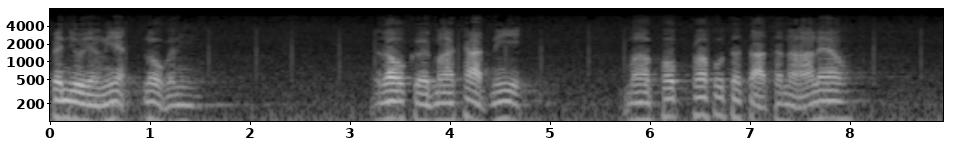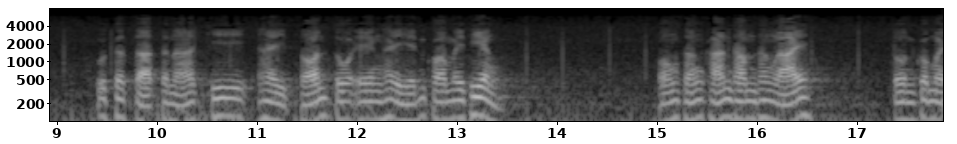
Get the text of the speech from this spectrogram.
เป็นอยู่อย่างนี้โลกอันนี้ เราเกิดมาชาตินี้ มาพบพระพุทธศาสนาแล้ว พุทธศาสนาชี้ให้สอนตัวเองให้เห็นความไม่เที่ยง ของสังขารธรรมทั้งหลาย ตนก็ไม่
